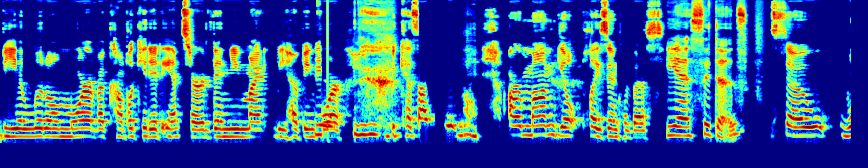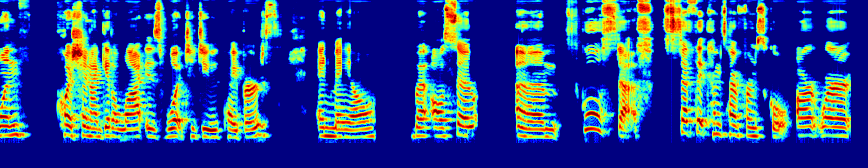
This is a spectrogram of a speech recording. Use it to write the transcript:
be a little more of a complicated answer than you might be hoping for because I, our mom guilt plays into this. Yes it does. So one question i get a lot is what to do with papers and mail but also um, school stuff stuff that comes home from school artwork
